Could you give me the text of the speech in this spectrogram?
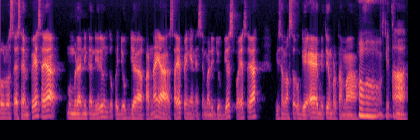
lulus SMP saya memberanikan diri untuk ke Jogja karena ya saya pengen SMA di Jogja supaya saya bisa masuk UGM itu yang pertama. Oh, gitu. Ah,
